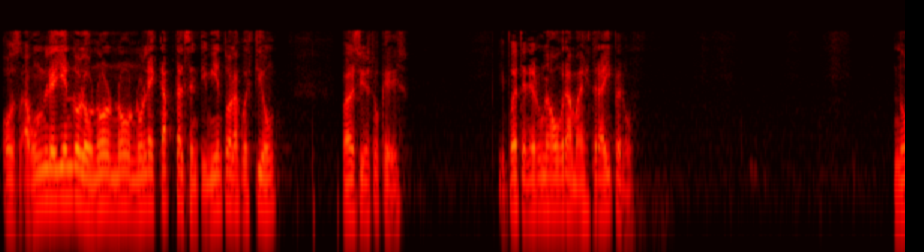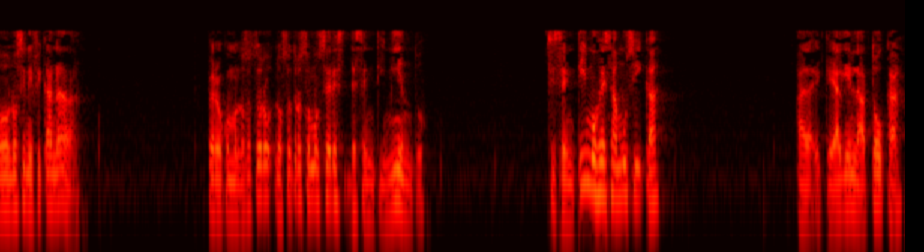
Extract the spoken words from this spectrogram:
o aún leyéndolo no, no, no le capta el sentimiento a la cuestión, va a decir esto qué es. Y puede tener una obra maestra ahí, pero no, no significa nada. Pero como nosotros, nosotros somos seres de sentimiento, si sentimos esa música, que alguien la toca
